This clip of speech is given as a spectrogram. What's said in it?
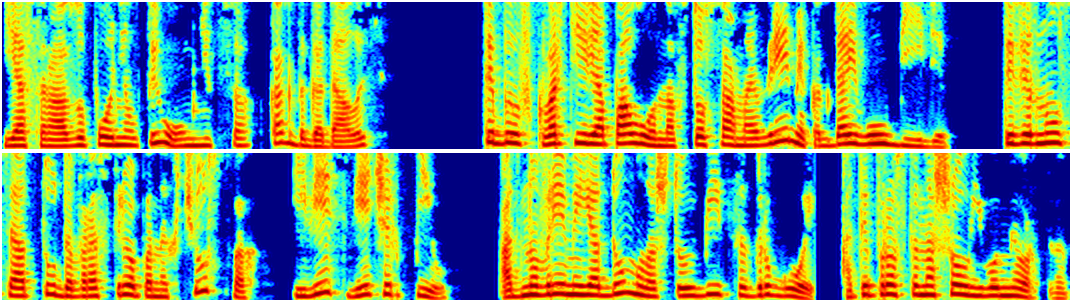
«Я сразу понял, ты умница. Как догадалась?» «Ты был в квартире Аполлона в то самое время, когда его убили. Ты вернулся оттуда в растрепанных чувствах и весь вечер пил. Одно время я думала, что убийца другой, а ты просто нашел его мертвым.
